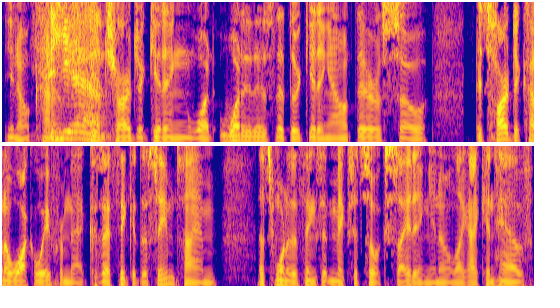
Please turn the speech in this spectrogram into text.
you know, kind of yeah. be in charge of getting what what it is that they're getting out there. So it's hard to kind of walk away from that because I think at the same time that's one of the things that makes it so exciting. You know, like I can have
